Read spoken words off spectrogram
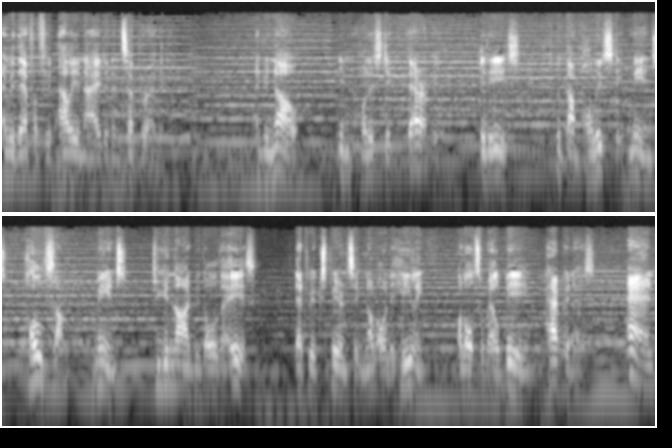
and we therefore feel alienated and separated. And we know in holistic therapy, it is become holistic means wholesome, means to unite with all there is, that we're experiencing not only healing, but also well-being, happiness, and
